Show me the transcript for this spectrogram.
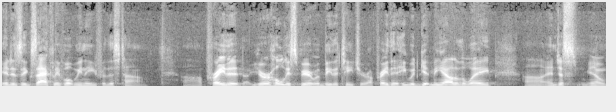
it is exactly what we need for this time. Uh, pray that your Holy Spirit would be the teacher. I pray that He would get me out of the way uh, and just, you know,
